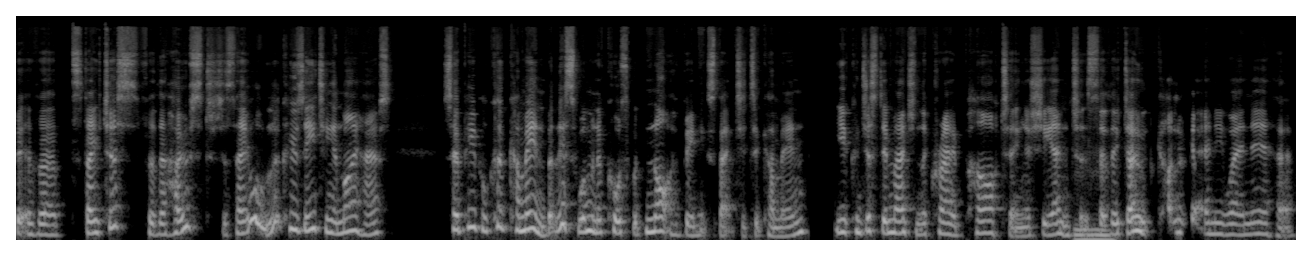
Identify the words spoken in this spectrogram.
bit of a status for the host to say, oh, look who's eating in my house. So people could come in, but this woman, of course, would not have been expected to come in. You can just imagine the crowd parting as she enters, so Mhm. they don't kind of get anywhere near her.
